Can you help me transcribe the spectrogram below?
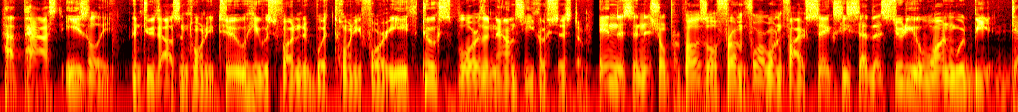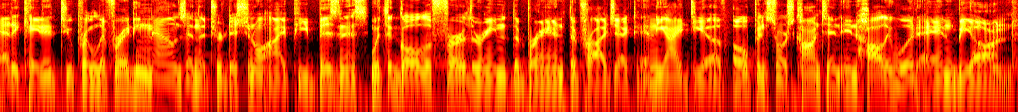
have passed easily. In 2022, he was funded with 24 ETH to explore the Nouns ecosystem. In this initial proposal from 4156, he said that Studio One would be dedicated to proliferating nouns in the traditional IP business with the goal of furthering the brand, the project, and the idea of open source content in Hollywood and beyond.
